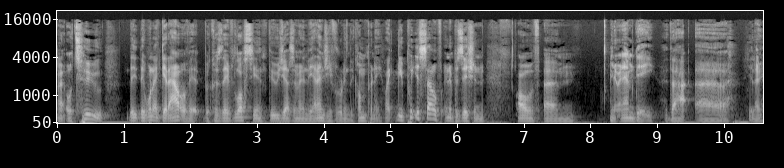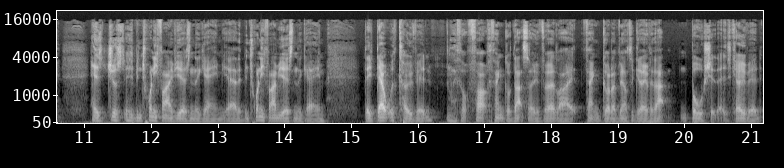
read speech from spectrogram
right? or two, they, they want to get out of it because they've lost the enthusiasm and the energy for running the company. Like you put yourself in a position of um, you know an MD that uh, you know has just has been 25 years in the game. Yeah, they've been 25 years in the game. They've dealt with COVID, and they thought, fuck, thank God that's over. Like, thank God I've been able to get over that bullshit that is COVID.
